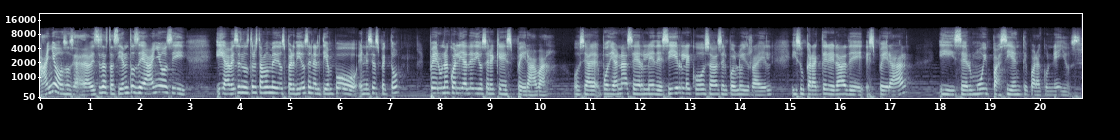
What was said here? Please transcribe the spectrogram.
años, o sea, a veces hasta cientos de años y, y a veces nosotros estamos medios perdidos en el tiempo en ese aspecto, pero una cualidad de Dios era que esperaba. O sea, podían hacerle, decirle cosas el pueblo de Israel y su carácter era de esperar y ser muy paciente para con ellos.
